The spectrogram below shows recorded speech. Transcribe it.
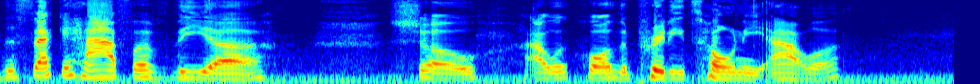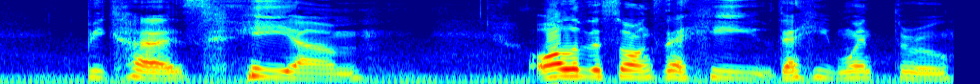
the second half of the uh, show, I would call the Pretty Tony Hour because he um, all of the songs that he that he went through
